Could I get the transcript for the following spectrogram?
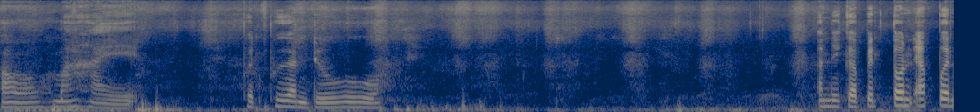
เอามาให้เพื่อนๆดู อันนี้ก็เป็นต้นแอปเปิล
